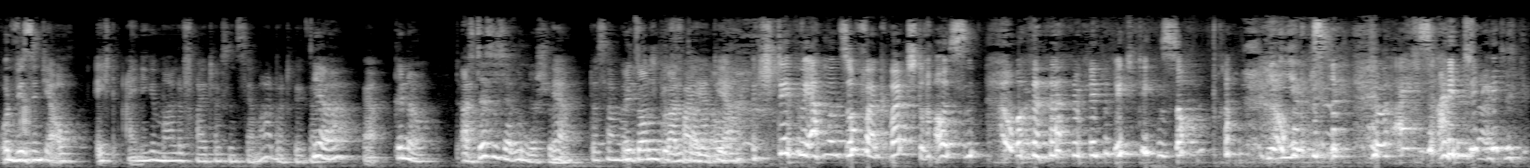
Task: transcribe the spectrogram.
Und wir sind ja auch echt einige Male freitags ins Thermalbad gegangen. Ja, Ja. genau. Also das ist ja wunderschön. Ja, das haben wir Mit Sonnenbrand dann gefeiert. auch. Ja, stimmt. Wir haben uns so verquatscht draußen und dann hatten wir einen richtigen Sonnenbrand. Ja, Und so einseitig. Einseitig.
